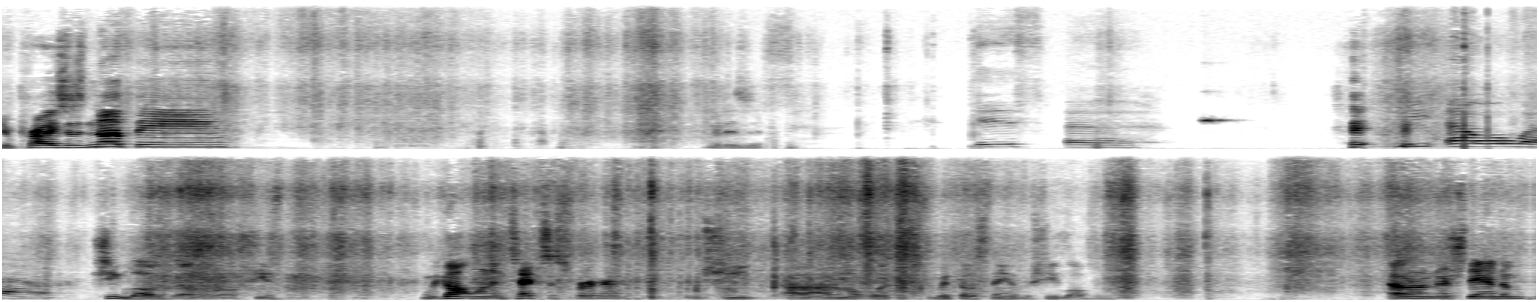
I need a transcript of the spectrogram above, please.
Your prize is nothing. What is it? it's uh, a E-L-O-L. she loves LOL. She's. We got one in Texas for her. She. I, I don't know what's with those things, but she loves them. I don't understand them,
